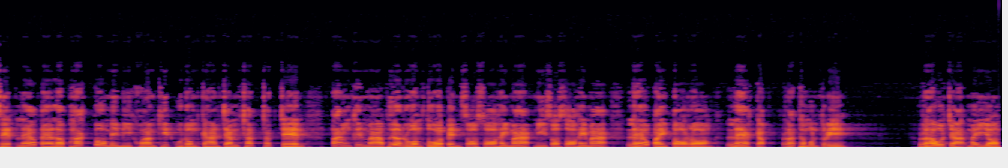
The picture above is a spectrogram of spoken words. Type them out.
เสร็จแล้วแต่ละพักก็ไม่มีความคิดอุดมการแจ่มชัดชัดเจน ตั้งขึ้นมาเพื่อรวมตัวเป็นสสให้มาก มีสสให้มาก แล้วไปต่อรองแลกกับรัฐมนตรี เราจะไม่ยอม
